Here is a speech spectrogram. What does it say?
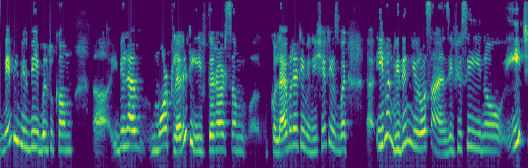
maybe we'll be able to come uh, we'll have more clarity if there are some uh, collaborative initiatives but uh, even within neuroscience if you see you know each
